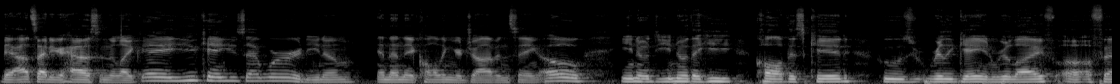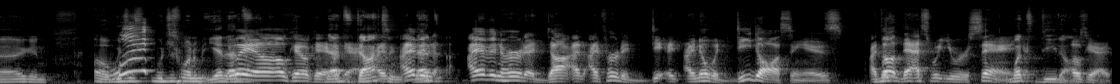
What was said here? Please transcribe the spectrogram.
they're outside of your house, and they're like, "Hey, you can't use that word," you know. And then they're calling your job and saying, "Oh, you know, do you know that he called this kid who's really gay in real life uh, a fag and oh we what? just we just want to yeah that's, wait oh, okay okay that's okay. doxing I, I haven't that's, I haven't heard a dot I've heard a D, I know what DDoSing is I thought that's what you were saying what's DDoS okay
